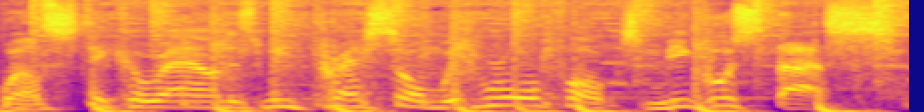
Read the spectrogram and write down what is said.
Well, stick around as we press on with Raw Fox, Mi Gustas.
